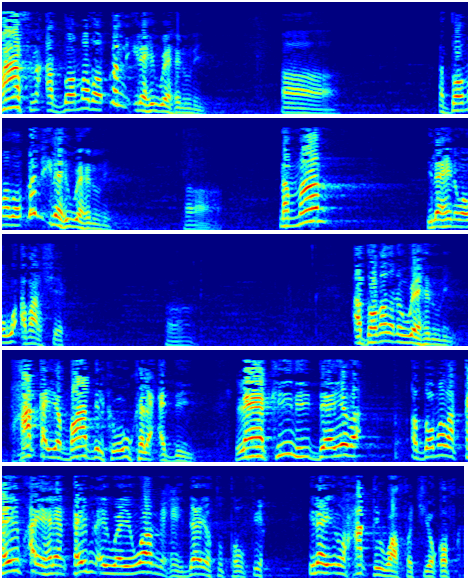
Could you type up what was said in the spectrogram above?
Taasna addoommadoo dhan ilaahay waa hanuuniyey addoommadoo dhan ilaahay waa hanuuniyey dhammaan ilaahayna waa ugu abaal sheegtay addoommado dhan waa hanuuniyey xaqa iyo baatilka waa u kala caddeeyey laakiin hidaayada addoommada qayb ay heleen qaybna ay waayeen waa maxay? Hidaayatu tawfiiq. Ilahay inuu xaqii waafajiyo qofka.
